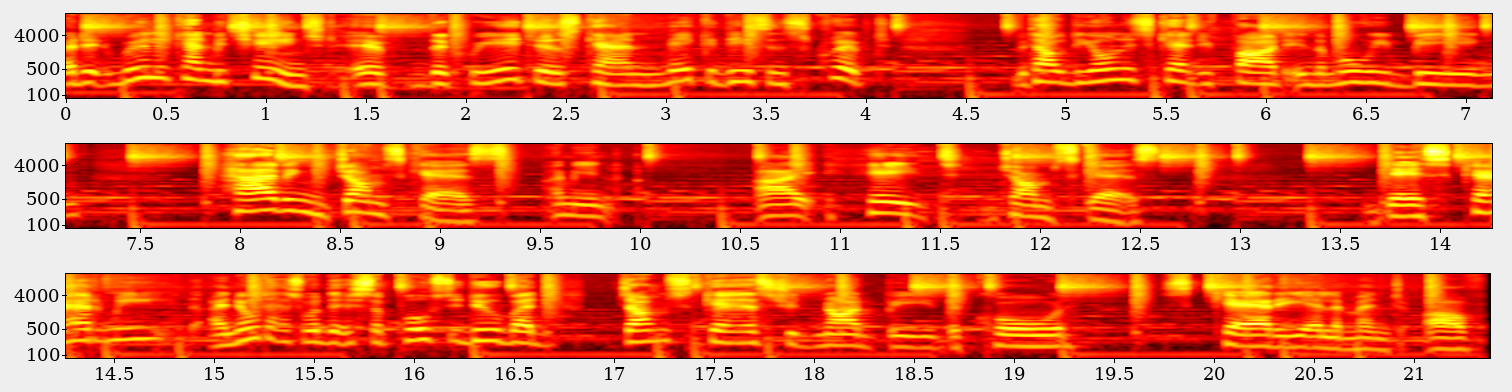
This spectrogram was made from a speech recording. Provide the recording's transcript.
But it really can be changed if the creators can make a decent script without the only scary part in the movie being having jump scares. I mean, I hate jump scares. They scare me. I know that's what they're supposed to do, but jump scares should not be the core scary element of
